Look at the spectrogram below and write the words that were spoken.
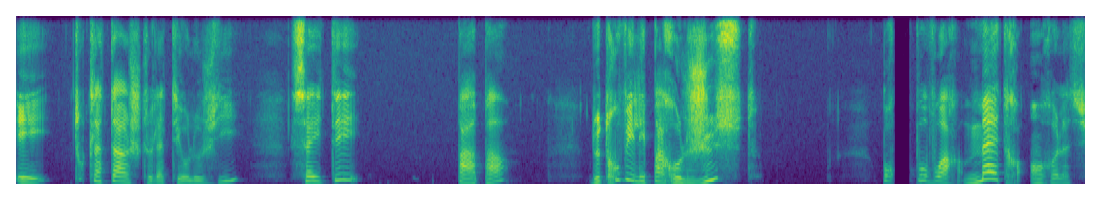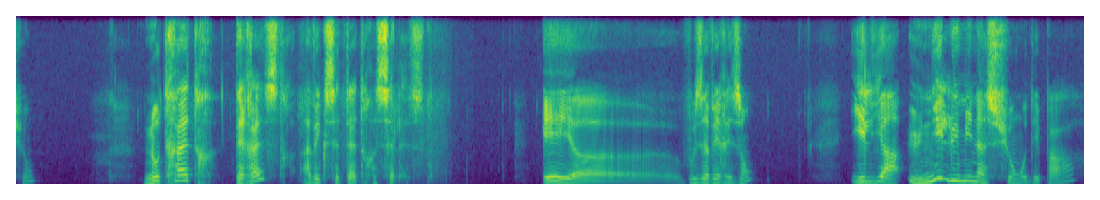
Et toute la tâche de la théologie, ça a été pas à pas de trouver les paroles justes pour pouvoir mettre en relation notre être terrestre avec cet être céleste. Et euh, vous avez raison, il y a une illumination au départ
